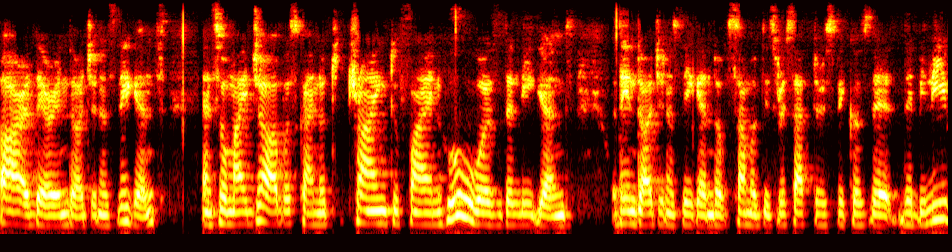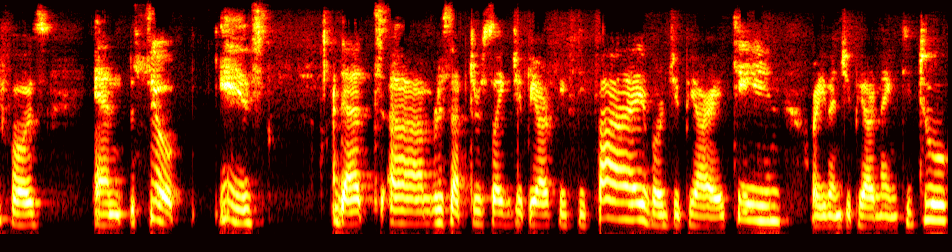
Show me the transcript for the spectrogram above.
are their endogenous ligands. And so my job was kind of trying to find who was the ligand, the endogenous ligand of some of these receptors, because the, the belief was, and still is, that um, receptors like GPR55 or GPR18 or even GPR92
